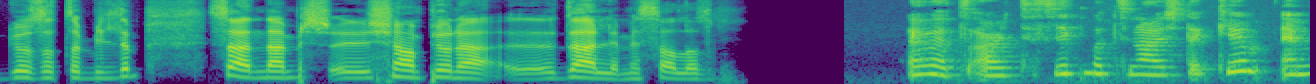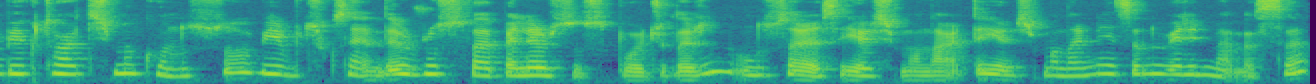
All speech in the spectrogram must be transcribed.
göz atabildim. Senden bir, şampiyona, derlemesi alalım. Evet, artistik patinajdaki en büyük tartışma konusu 1,5 senedir Rus ve Belaruslu sporcuların uluslararası yarışmalarda yarışmalarına izin verilmemesi.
